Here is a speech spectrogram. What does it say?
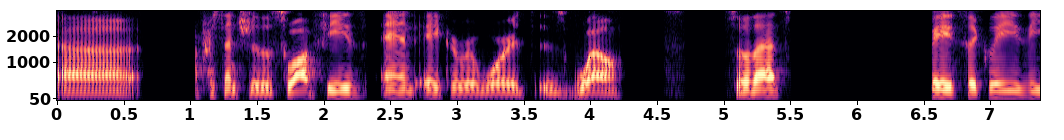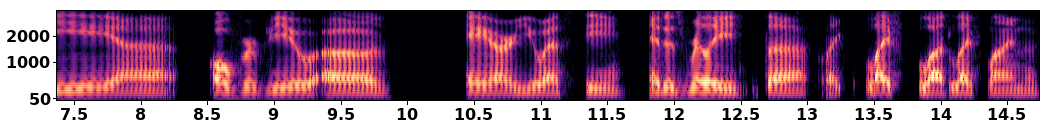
uh, a percentage of the swap fees and acre rewards as well. So that's basically the uh, overview of ARUSD. It is really the like lifeblood, lifeline of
